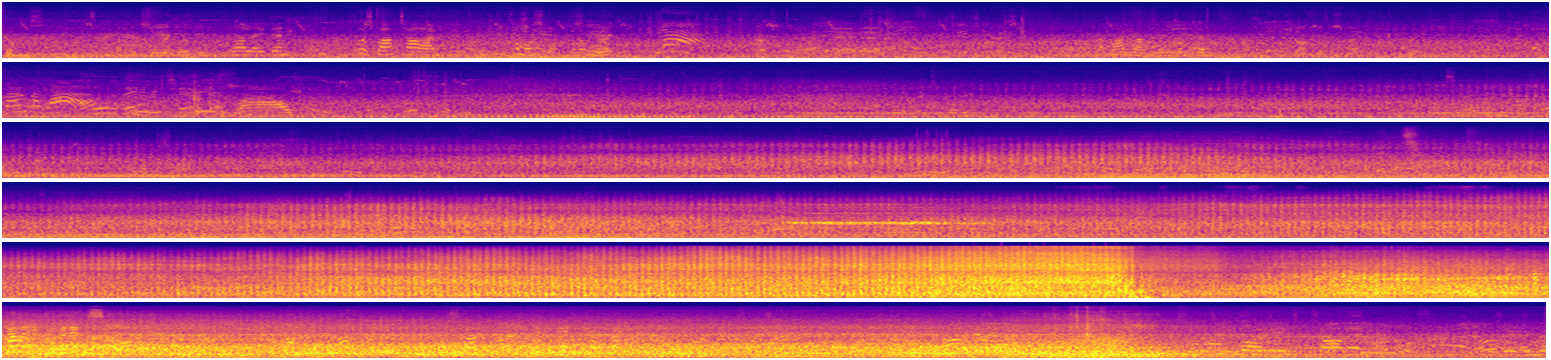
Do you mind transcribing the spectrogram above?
comes. Yeah, Logan. Got about time. Come on, stop. Yeah. That my grandson loves them. It's over there. Oh, there it is. Wow.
